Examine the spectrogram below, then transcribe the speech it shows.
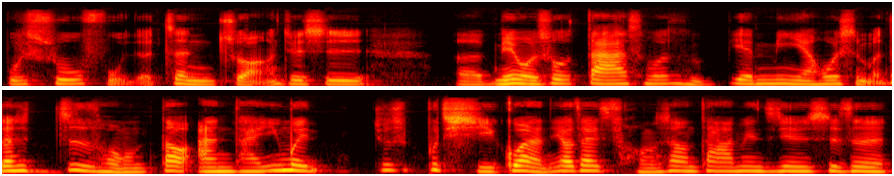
不舒服的症状，就是呃没有说大家什么什么便秘啊或什么。但是自从到安胎，因为就是不习惯要在床上大便这件事，真的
